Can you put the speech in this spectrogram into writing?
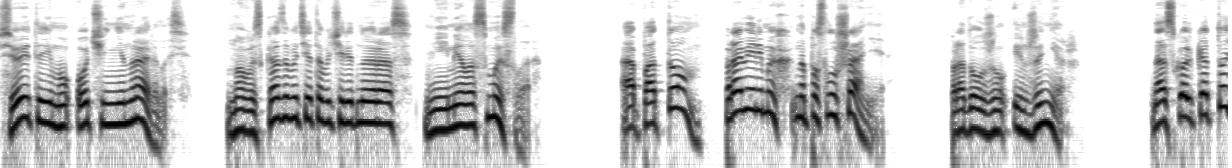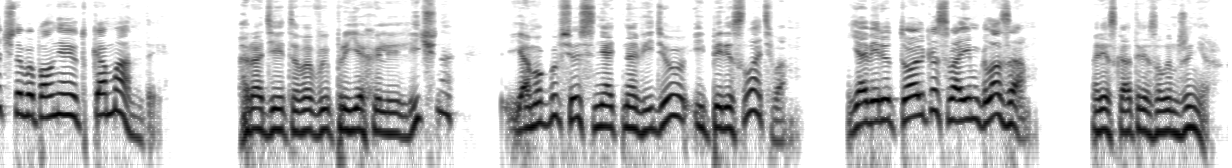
Все это ему очень не нравилось, но высказывать это в очередной раз не имело смысла. «А потом проверим их на послушание», — продолжил инженер насколько точно выполняют команды. Ради этого вы приехали лично? Я мог бы все снять на видео и переслать вам. Я верю только своим глазам», — резко отрезал инженер.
